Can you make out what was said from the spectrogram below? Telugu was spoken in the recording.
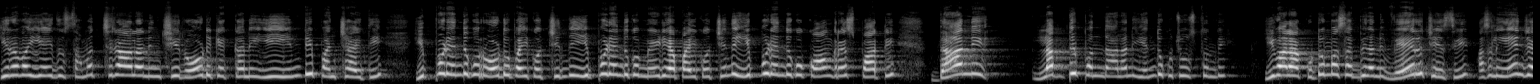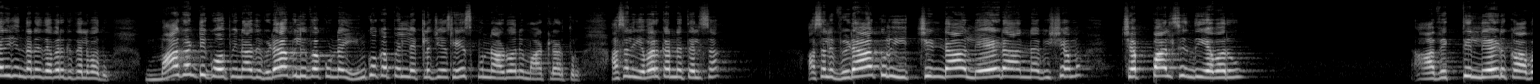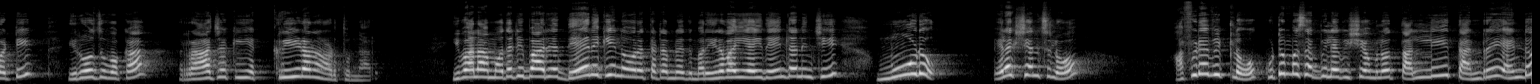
ఇరవై ఐదు సంవత్సరాల నుంచి రోడ్డుకెక్కని ఈ ఇంటి పంచాయతీ ఇప్పుడెందుకు రోడ్డు పైకి వచ్చింది ఇప్పుడెందుకు మీడియా పైకి వచ్చింది ఇప్పుడెందుకు కాంగ్రెస్ పార్టీ దాన్ని లబ్ధి పొందాలని ఎందుకు చూస్తుంది? ఇవాళ కుటుంబ సభ్యులని వేరు చేసి అసలు ఏం జరిగిందనేది ఎవరికి తెలియదు మాగంటి గోపీనాథ్ విడాకులు ఇవ్వకుండా ఇంకొక పెళ్ళి ఎట్లా చేసి చేసుకున్నాడు అని మాట్లాడుతున్నారు అసలు ఎవరికన్నా తెలుసా? అసలు విడాకులు ఇచ్చిండా లేడా అన్న విషయం చెప్పాల్సింది ఎవరు? ఆ వ్యక్తి లేడు కాబట్టి ఈరోజు ఒక రాజకీయ క్రీడను ఆడుతున్నారు. ఇవాళ మొదటి భార్య దేనికి నోరెత్తడం లేదు. మరి ఇరవై ఐదేండ్ల నుంచి మూడు ఎలక్షన్స్లో అఫిడవిట్లో కుటుంబ సభ్యుల విషయంలో తల్లి తండ్రి అండ్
